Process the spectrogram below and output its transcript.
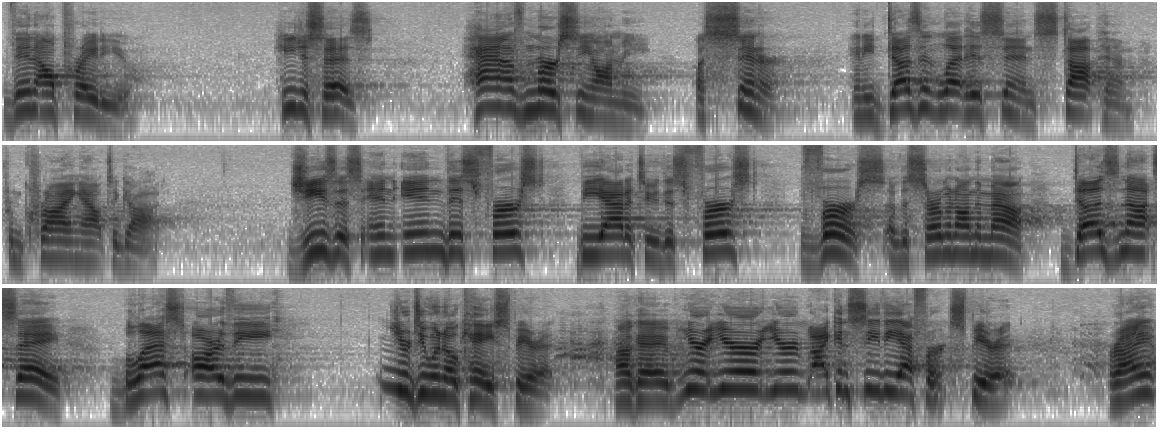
then I'll pray to you. He just says, Have mercy on me, a sinner. And he doesn't let his sin stop him from crying out to God. Jesus, in, in this first beatitude, this first verse of the Sermon on the Mount, does not say, Blessed are the, you're doing okay, spirit. Okay? You're, you're, you're, I can see the effort, spirit. Right?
